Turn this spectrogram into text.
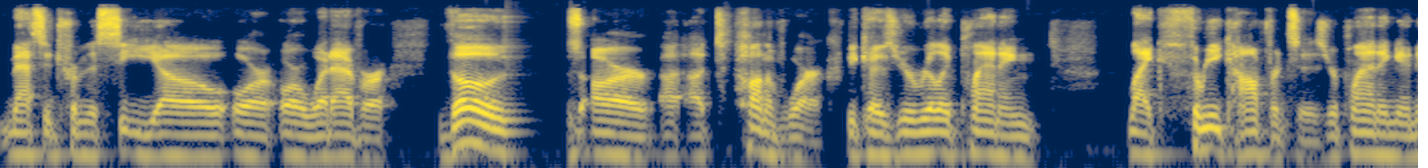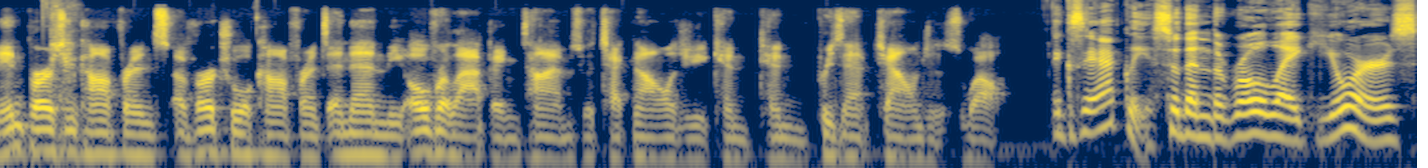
message from the CEO or or whatever those are a, a ton of work because you're really planning like three conferences. You're planning an in-person conference, a virtual conference, and then the overlapping times with technology can can present challenges as well. Exactly. So then the role like yours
